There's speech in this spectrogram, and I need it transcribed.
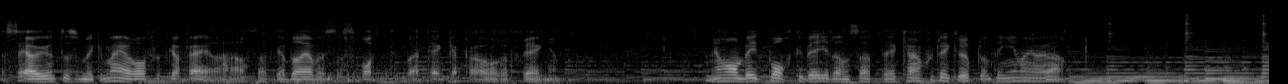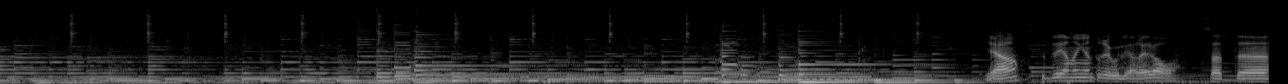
jag ser ju inte så mycket mer att fotografera här så att jag börjar väl så smått börja tänka på refrängen. Men jag har en bit bort i bilen så att det kanske dyker upp någonting innan jag är där. Ja, det blir nog inte roligare idag. Så att eh,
